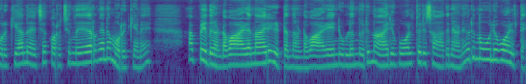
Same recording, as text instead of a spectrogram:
മുറിക്കുക എന്ന് വെച്ചാൽ കുറച്ച് നേർങ്ങനെ മുറിക്കണേ. അപ്പോൾ ഇത് കണ്ടോ? വാഴനാര് കിട്ടുന്നുണ്ടോ? വാഴേന്റെ ഉള്ളിൽ നിന്ന് ഒരു നാര് പോലത്തെ ഒരു സാധനമാണ്. ഒരു നൂൽ പോലത്തെ.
